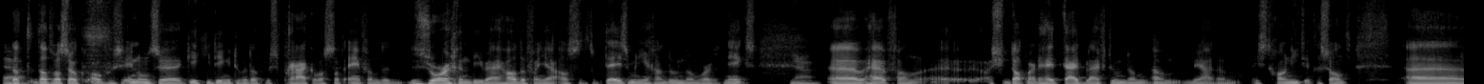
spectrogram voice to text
Ja. dat, dat was ook overigens in onze geeky dingen, toen we dat bespraken, was dat een van de, de zorgen die wij hadden. Van ja, als we het op deze manier gaan doen, dan wordt het niks. Ja. Eh, hè, van, eh, als je dat maar de hele tijd blijft doen, dan, dan, ja, dan is het gewoon niet interessant. Eh,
